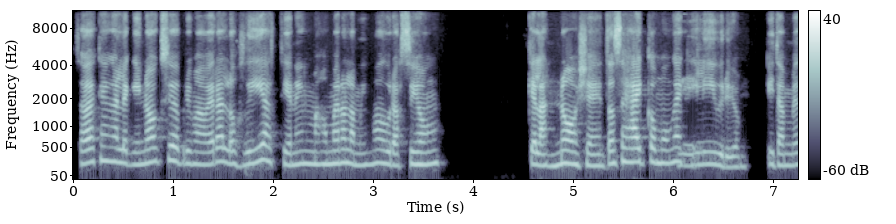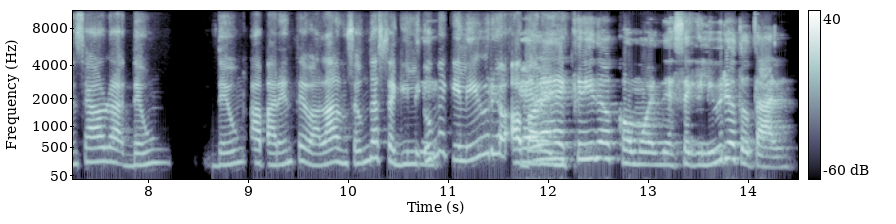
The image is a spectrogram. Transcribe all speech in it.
Sabes que en el equinoccio de primavera los días tienen más o menos la misma duración que las noches. Entonces hay como un equilibrio. Y también se habla de un, de un aparente balance, un, desequilibrio, un equilibrio aparente. Es escrito como el desequilibrio total.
